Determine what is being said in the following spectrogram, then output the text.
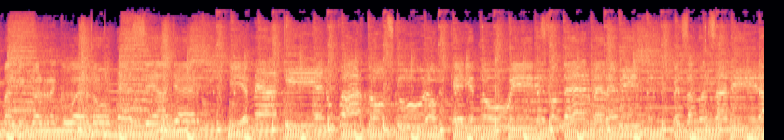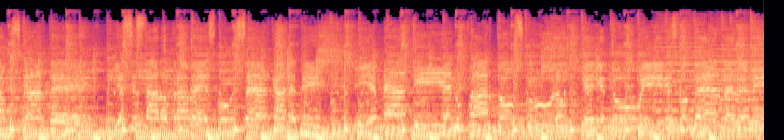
Maldito el recuerdo de ese ayer. Y heme aquí en un cuarto oscuro, queriendo huir, esconderme de mí, pensando en salir a buscarte y así estar otra vez muy cerca de ti. Y heme aquí en un cuarto oscuro, queriendo huir, esconderme de mí,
